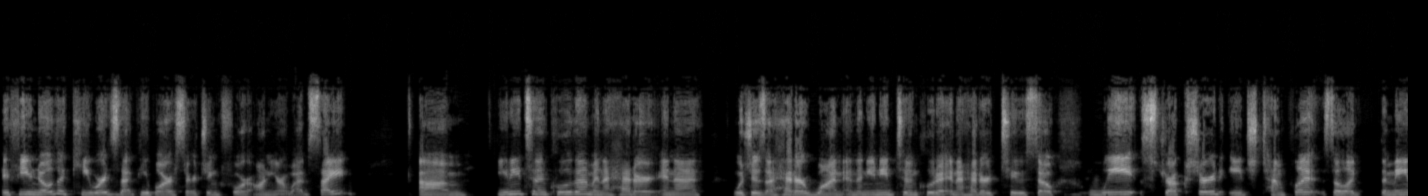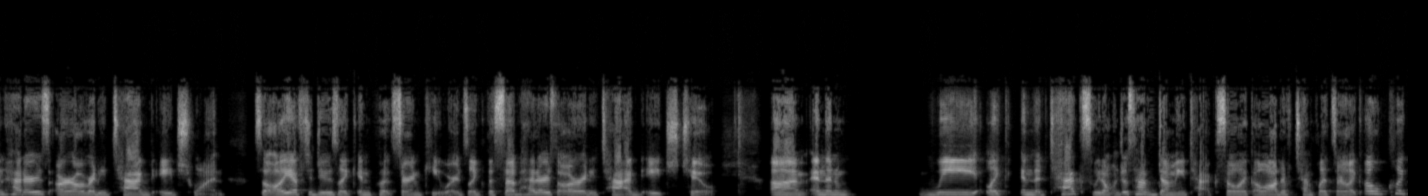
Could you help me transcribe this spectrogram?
if you know the keywords that people are searching for on your website, um, you need to include them in a header in a which is a header one, and then you need to include it in a header two. So we structured each template. So like the main headers are already tagged H1. So all you have to do is like input certain keywords. Like the subheaders are already tagged H2. Um, and then we like in the text, we don't just have dummy text. So like a lot of templates are like, oh, click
